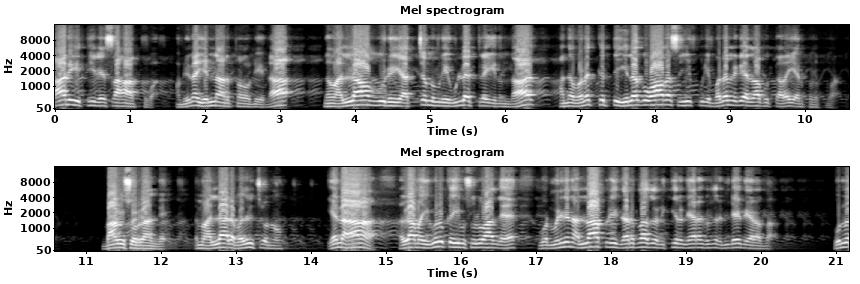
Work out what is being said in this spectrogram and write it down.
காரியத்தை லேசாக ஆக்குவார் அப்படின்னா என்ன அர்த்தம் அப்படின்னா நம்ம அல்லாவுடைய அச்சம் நம்முடைய உள்ளத்திலே இருந்தால் அந்த வணக்கத்தை இலகுவாக செய்யக்கூடிய மனநிலை அல்லாஹுத்தாரா ஏற்படுத்துவார் பாங்க சொல்றாங்க நம்ம அல்லாத பதில் சொல்லணும். ஏன்னா அல்லாம இவனுக்கு இவங்க சொல்லுவாங்க ஒரு மனிதன் அல்லாஹுடைய தர்பாக நிற்கிற நேரங்கிறது ரெண்டே நேரம் தான் ஒன்னு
